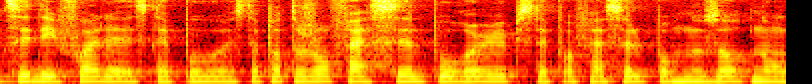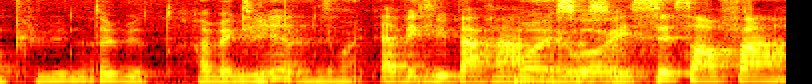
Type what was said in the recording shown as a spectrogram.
tu sais, des fois, c'était pas, c'était pas toujours facile pour eux, puis c'était pas facile pour nous autres non plus. C'était huit. Avec Huit? les. ouais. Avec les parents. Ouais, c'est ouais. Six enfants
